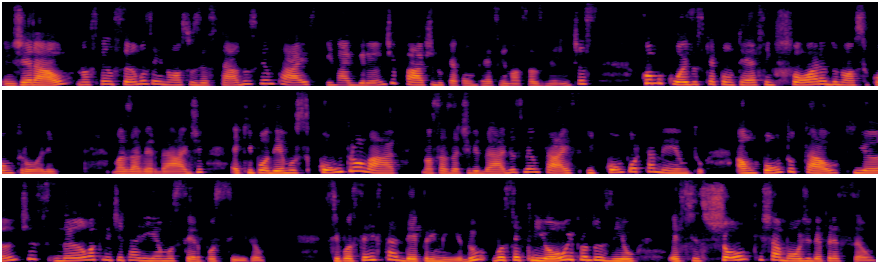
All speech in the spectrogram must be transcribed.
Em geral, nós pensamos em nossos estados mentais e na grande parte do que acontece em nossas mentes como coisas que acontecem fora do nosso controle. Mas a verdade é que podemos controlar nossas atividades mentais e comportamento a um ponto tal que antes não acreditaríamos ser possível. Se você está deprimido, você criou e produziu esse show que chamou de depressão.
